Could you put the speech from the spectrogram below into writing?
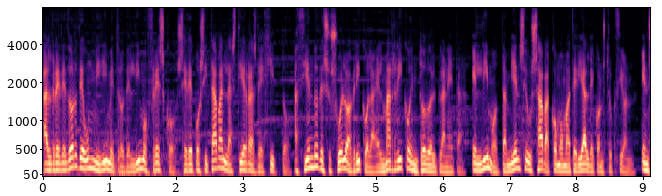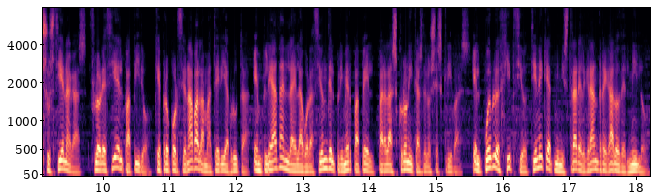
alrededor de un milímetro del limo fresco se depositaba en las tierras de Egipto, haciendo de su suelo agrícola el más rico en todo el planeta. El limo también se usaba como material de construcción. En sus ciénagas florecía el papiro, que proporcionaba la materia bruta, empleada en la elaboración del primer papel para las crónicas de los escribas. El pueblo egipcio tiene que administrar el gran regalo del Nilo,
